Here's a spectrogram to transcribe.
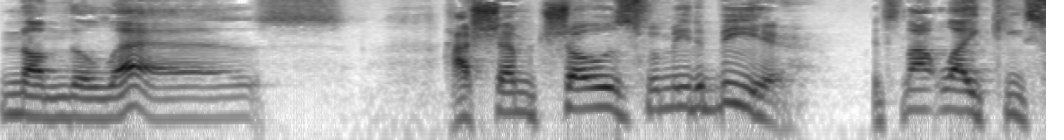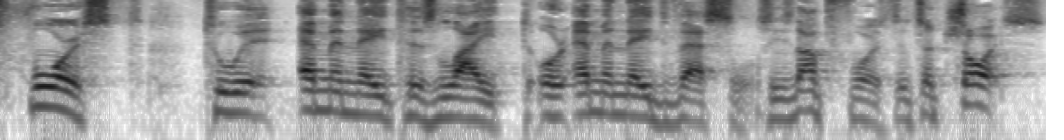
Nonetheless, Hashem chose for me to be here. It's not like he's forced to emanate his light or emanate vessels. He's not forced. It's a choice.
